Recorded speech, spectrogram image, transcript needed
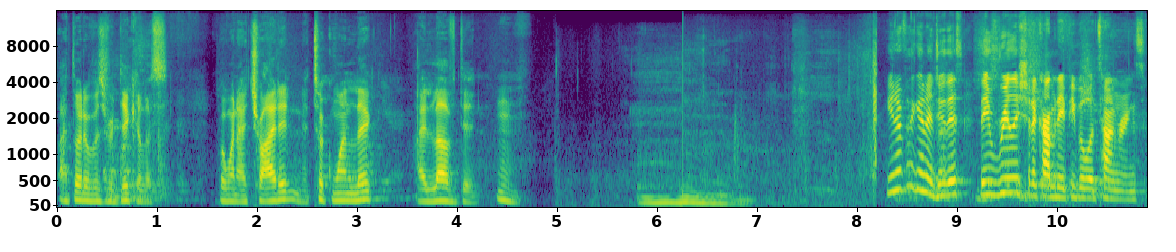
I thought it was ridiculous. But when I tried it and it took one lick, I loved it. Mm. You know, if they're gonna do this, they really should accommodate people with tongue rings.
